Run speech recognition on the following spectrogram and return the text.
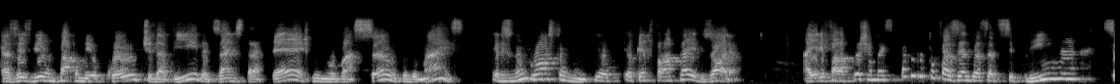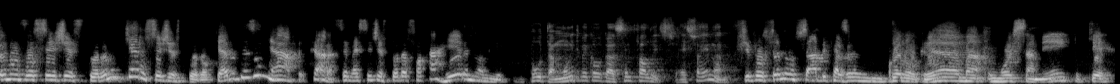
às vezes vira um papo meio coach da vida, design estratégico, inovação e tudo mais. Eles não gostam muito. Eu, eu tento falar para eles: olha, Aí ele fala, poxa, mas para que eu estou fazendo essa disciplina se eu não vou ser gestor? Eu não quero ser gestor, eu quero desenhar. Cara, você vai ser gestor da sua carreira, meu amigo. Puta, muito bem colocado, sempre falo isso. É isso aí, mano. Se você não sabe fazer um cronograma, um orçamento, que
